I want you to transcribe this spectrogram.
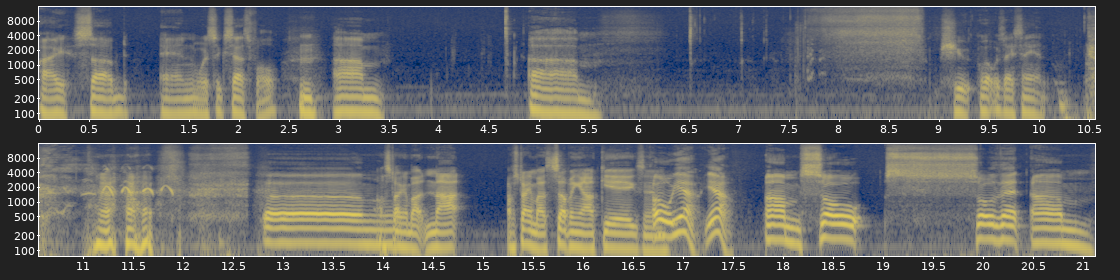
I subbed and was successful. Um um shoot, what was I saying? um I was talking about not. I was talking about subbing out gigs and Oh yeah, yeah. Um, so so that um,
